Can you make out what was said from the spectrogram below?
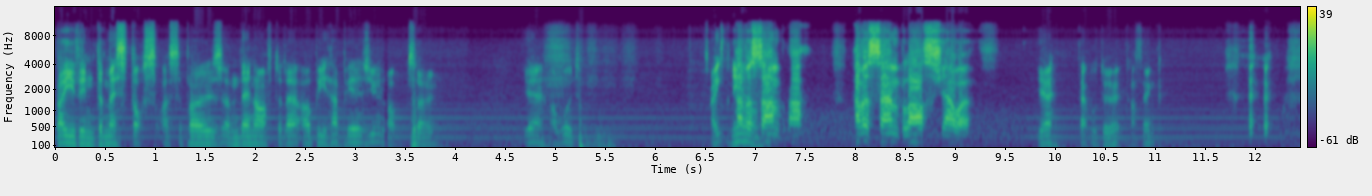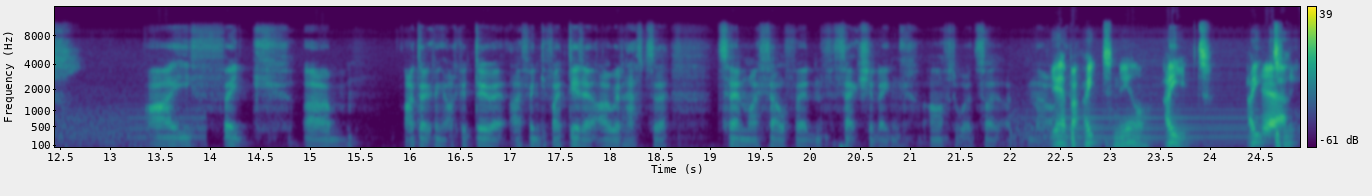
bathe in Domestos, I suppose. And then after that, I'll be happy as you lot. So, yeah, I would. 8 Have 0. a sandblast, have a sandblast shower. Yeah, that will do it, I think. I think um, I don't think I could do it. I think if I did it, I would have to turn myself in for sectioning afterwards. I, I no. Yeah, but 8 0. 8. 8 Yeah. 0.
